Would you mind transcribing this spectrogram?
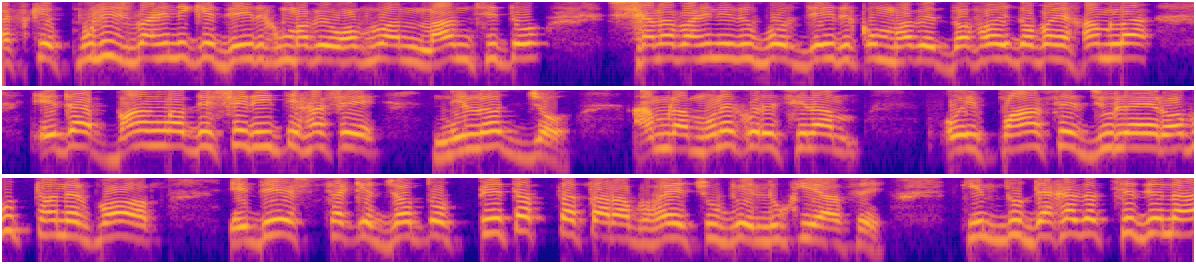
আজকে পুলিশ বাহিনীকে যেই ভাবে অপমান লাঞ্ছিত, সেনাবাহিনীর উপর যেই রকম ভাবে দফায় দফায় হামলা, এটা বাংলাদেশের ইতিহাসে নির্লজ্জ আমরা মনে করেছিলাম ওই পাঁচে জুলাইয়ের অভ্যুত্থানের পর এ দেশ থেকে যত প্রেতাত্মা তারা ভয়ে চুপে লুকিয়ে আছে। কিন্তু দেখা যাচ্ছে যে না,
